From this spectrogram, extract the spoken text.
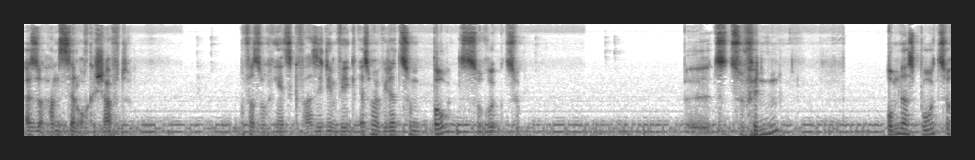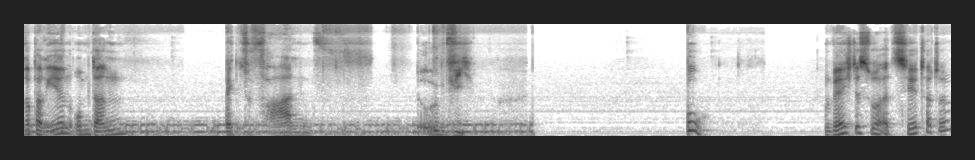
also haben es dann auch geschafft. Und versuchen jetzt quasi den Weg erstmal wieder zum Boot zurück zu, äh, zu, finden um das Boot zu reparieren, um dann wegzufahren. Irgendwie. Oh. Und wenn ich das so erzählt hatte,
